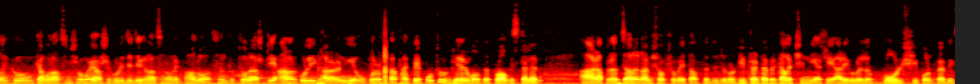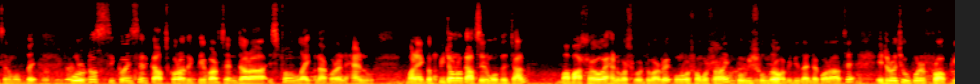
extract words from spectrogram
আলাইকুম কেমন আছেন সবাই? আশা করি যে যেখানে আছেন অনেক ভালো আছেন। তো চলে আসছি আনারকলি ঘাড়া নিয়ে। উপরটা থাকবে প্রচুর ঘেরের মধ্যে ফ্রক স্টাইলের। আর আপনারা জানেন আমি সবসময় এটা আপনাদের জন্য ডিফারেন্ট টাইপের কালেকশন নিয়ে আসি। আর এগুলো হলো গোল্ড শিফন ফ্যাব্রিক্সের মধ্যে। পুরোটা সিকোয়েন্সের কাজ করা দেখতেই পারছেন। যারা স্ট্রং লাইক না করেন হ্যান্ড মানে একদম পিটানো কাচের মধ্যে চান বা বাসায়ও হ্যান্ড ওয়াশ করতে পারবে কোনো সমস্যা নয় খুবই সুন্দরভাবে ডিজাইনটা করা আছে। এটা রয়েছে উপরের ফ্রকটি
